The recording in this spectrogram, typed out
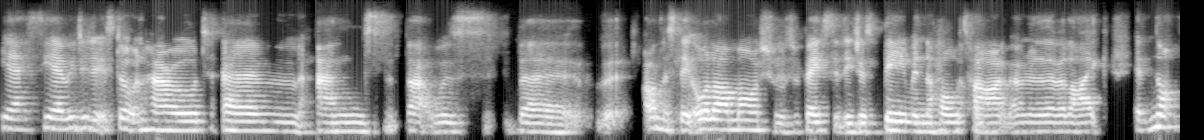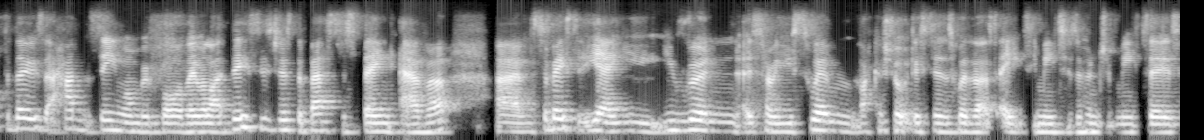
Yes, yeah, we did it at Staunton Harold, um, and that was the, the, honestly all our marshals were basically just beaming the whole time, and they were like, if not for those that hadn't seen one before, they were like, "This is just the bestest thing ever." Um, so basically, yeah, you you run, uh, sorry, you swim like a short distance, whether that's eighty meters, hundred meters,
